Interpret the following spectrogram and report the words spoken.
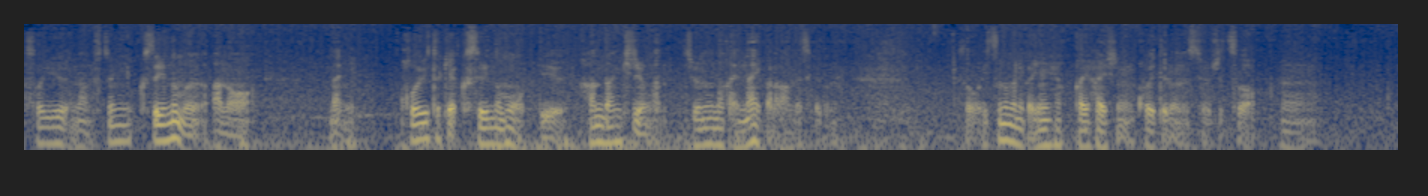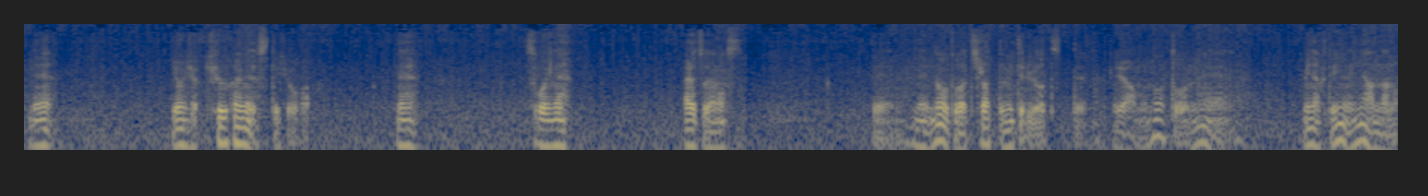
あ、そういう、なん普通に薬飲む、あの、何？こういう時は薬飲もうっていう判断基準が自分の中でないからなんですけどね。そう、いつの間にか400回配信を超えてるんですよ、実は。うん。ね。409回目ですって、今日が。ね。すごいね。ありがとうございます。で、ね、ノートはチラッと見てるよっ、つって。いや、もうノートをね、見なくていいのにね、あんなの。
